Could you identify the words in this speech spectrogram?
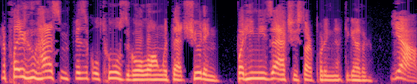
and a player who has some physical tools to go along with that shooting, but he needs to actually start putting that together. Yeah.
